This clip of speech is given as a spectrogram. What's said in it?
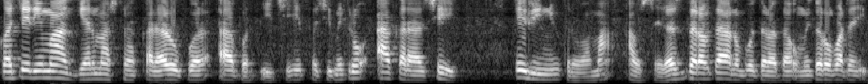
કચેરીમાં અગિયાર માસના કરાર ઉપર આ ભરતી છે. પછી મિત્રો, આ કરાર છે એ રિન્યૂ કરવામાં આવશે. રસ ધરાવતા, અનુભવ ધરાવતા ઉમેદવારો માટે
